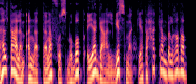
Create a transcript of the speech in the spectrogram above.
هل تعلم أن التنفس ببطء يجعل جسمك يتحكم بالغضب؟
